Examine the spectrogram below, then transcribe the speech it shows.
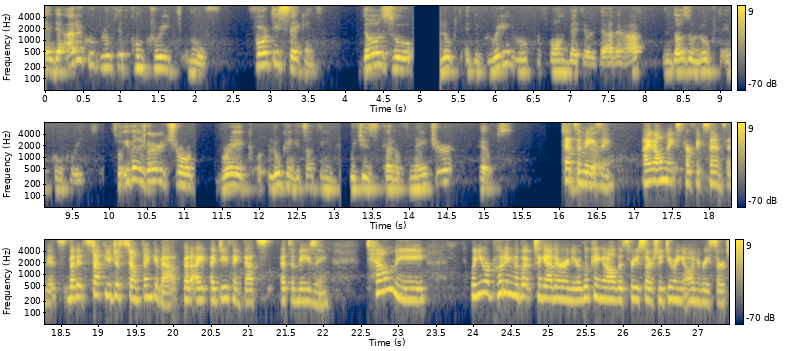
and the other group looked at concrete roof. 40 seconds. Those who looked at the green roof performed better the other half than those who looked at concrete. So even a very short break, looking at something which is kind of nature helps. That's amazing. It all makes perfect sense, and it's but it's stuff you just don't think about. But I, I do think that's that's amazing. Tell me, when you were putting the book together and you're looking at all this research, you're doing your own research.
